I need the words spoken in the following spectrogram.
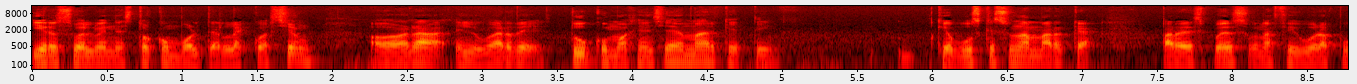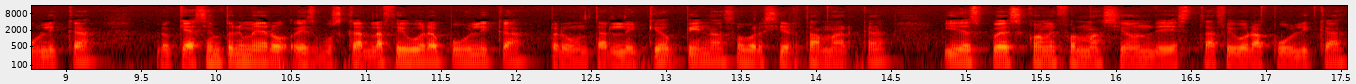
y resuelven esto con voltear la ecuación. Ahora, en lugar de tú como agencia de marketing que busques una marca para después una figura pública, lo que hacen primero es buscar la figura pública, preguntarle qué opina sobre cierta marca y después con la información de esta figura pública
